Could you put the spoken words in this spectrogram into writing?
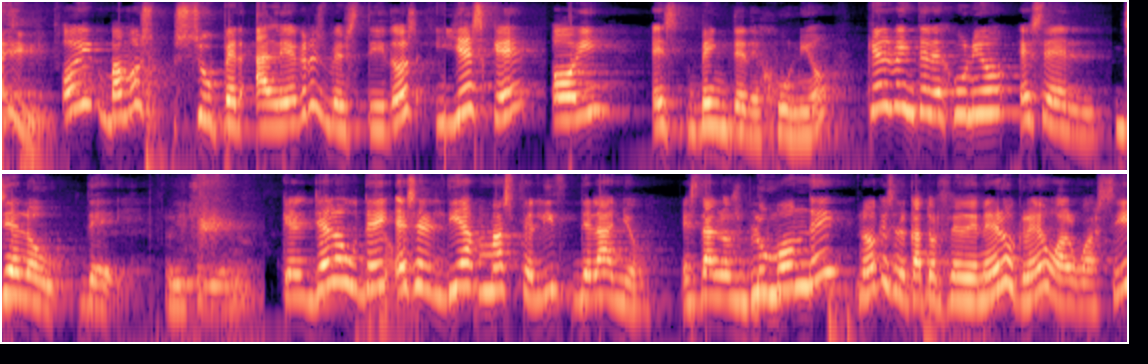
¡Hey! Hoy vamos súper alegres vestidos y es que hoy es 20 de junio, que el 20 de junio es el Yellow Day. Lo he dicho bien. ¿no? Que el Yellow Day es el día más feliz del año. Están los Blue Monday, ¿no? Que es el 14 de enero, creo, o algo así,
